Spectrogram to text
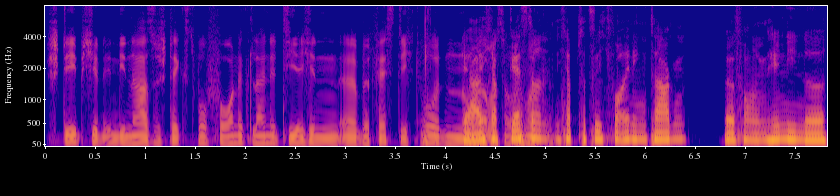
Stäbchen in die Nase steckst, wo vorne kleine Tierchen äh, befestigt wurden. Ja, oder ich was habe gestern, immer. ich habe tatsächlich vor einigen Tagen äh, von meinem Handy eine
